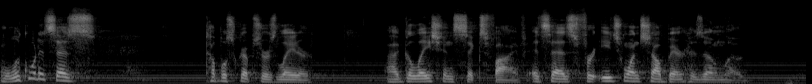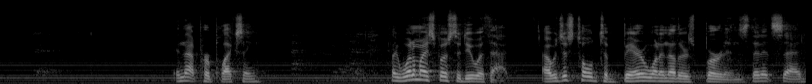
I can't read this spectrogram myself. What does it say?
Well, look what it says a couple scriptures later. Uh, Galatians 6 5. It says, For each one shall bear his own load. Isn't that perplexing? Like, what am I supposed to do with that? I was just told to bear one another's burdens. Then it said,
